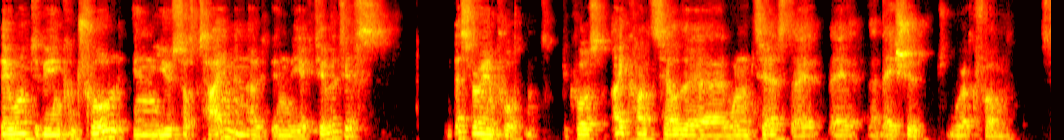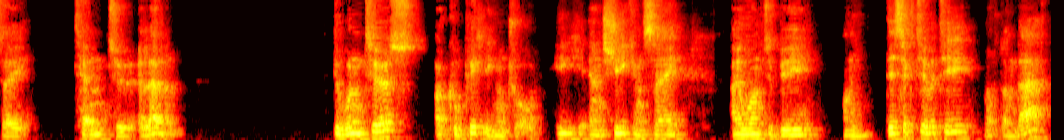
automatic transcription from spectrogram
They want to be in control in use of time in, in the activities. That's very important because I can't tell the volunteers that they, that they should work from, say, 10 to 11. The volunteers are completely in control. He and she can say, I want to be on this activity, not on that.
